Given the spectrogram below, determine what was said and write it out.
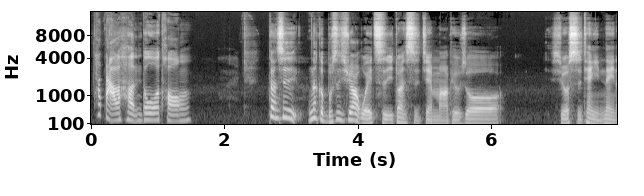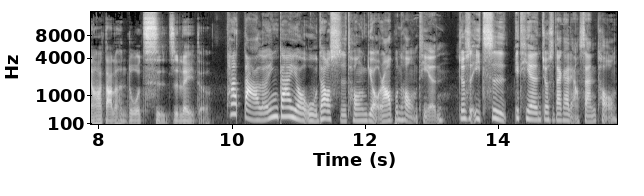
他打了很多通，但是那个不是需要维持一段时间吗？比如说，比如十天以内，然后他打了很多次之类的。他打了应该有五到十通有，然后不同天，就是一次一天就是大概两三通，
